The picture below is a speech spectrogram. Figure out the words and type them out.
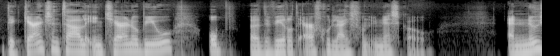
de kerncentrale in Tsjernobyl op de werelderfgoedlijst van UNESCO. En nu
